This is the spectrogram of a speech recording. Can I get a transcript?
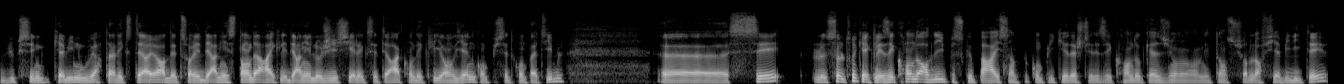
vu que c'est une cabine ouverte à l'extérieur, d'être sur les derniers standards avec les derniers logiciels, etc., quand des clients viennent, qu'on puisse être compatible. Euh, c'est le seul truc avec les écrans d'ordi, parce que pareil, c'est un peu compliqué d'acheter des écrans d'occasion en étant sûr de leur fiabilité.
